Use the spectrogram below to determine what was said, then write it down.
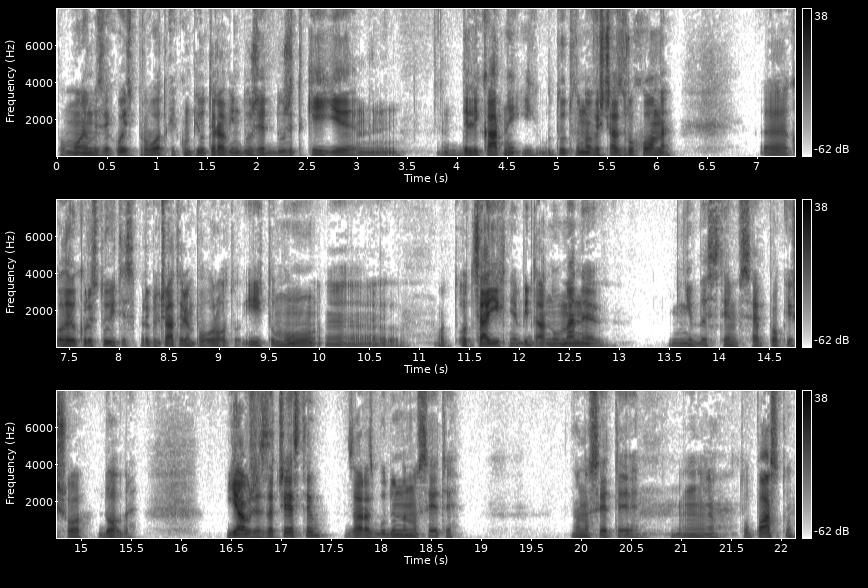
по-моєму, з якоїсь проводки комп'ютера. Він дуже дуже такий е, делікатний, і тут воно весь час рухоме, е, коли ви користуєтеся переключателем повороту. І тому от, оця їхня біда. Ну, у мене ніби з тим все поки що добре. Я вже зачистив, зараз буду наносити, наносити ту пасту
